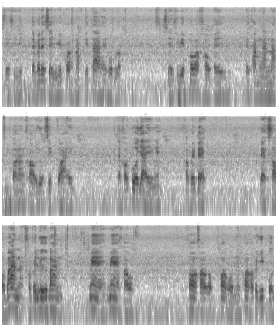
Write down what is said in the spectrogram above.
เสียชีวิต แต่ไม่ได้เสียชีวิตเพราะหัดกีตาร์ให้ผมหรอก เสียชีวิตเพราะว่าเขาไปไปทำงานหนัก ตอนนั้นเขาอายุสิบกว่าเอง แต่เขาตัวใหญ่ไงเขาไปแบกแบกเสาบ้านอะ เขาไปรื้อบ้าน แม่แม่เขา พ่อเขากับพ่อผมเนี่ยพ่อเขาไปญี่ปุ่น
